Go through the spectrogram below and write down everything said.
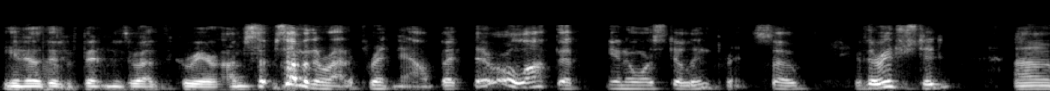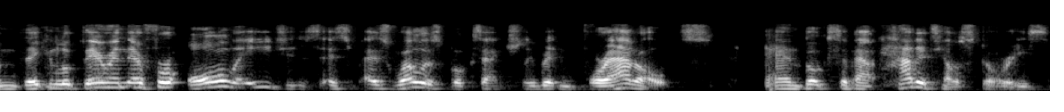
you know, that have been throughout the career. Um, some, some of them are out of print now, but there are a lot that, you know, are still in print. So if they're interested, um, they can look there and there for all ages, as, as well as books actually written for adults and books about how to tell stories,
